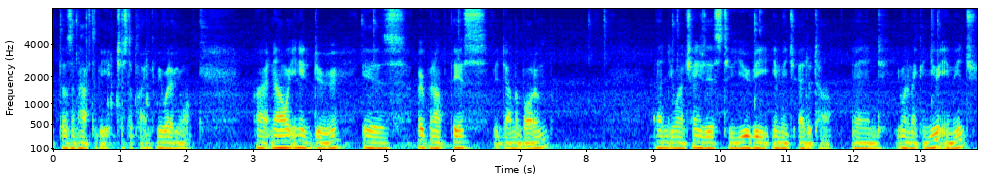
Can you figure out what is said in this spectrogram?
It doesn't have to be just a plane. It can be whatever you want. Alright now what you need to do is open up this bit down the bottom and you want to change this to UV image editor. And you want to make a new image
